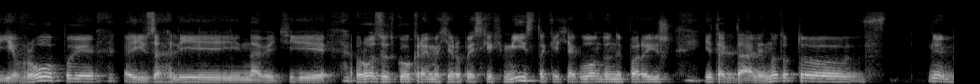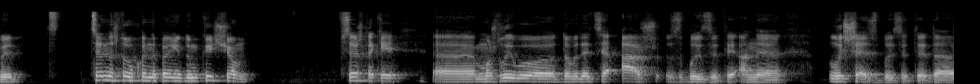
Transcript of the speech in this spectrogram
Європи і, взагалі, навіть і розвитку окремих європейських міст, таких як Лондон і Париж, і так далі. Ну тобто, ну якби це наштовхує на певні думки, що. Все ж таки, е, можливо, доведеться аж зблизити, а не лише зблизити да,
